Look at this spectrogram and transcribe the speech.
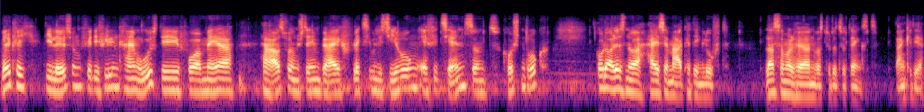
wirklich die Lösung für die vielen KMUs, die vor mehr Herausforderungen stehen im Bereich Flexibilisierung, Effizienz und Kostendruck? Oder alles nur heiße Marketingluft? Lass mal hören, was du dazu denkst. Danke dir.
